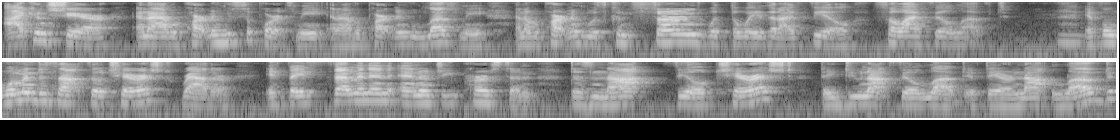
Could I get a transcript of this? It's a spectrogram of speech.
I can share, and I have a partner who supports me, and I have a partner who loves me, and I have a partner who is concerned with the way that I feel, so I feel loved. Mm. If a woman does not feel cherished, rather, if a feminine energy person does not feel cherished, they do not feel loved. If they are not loved,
